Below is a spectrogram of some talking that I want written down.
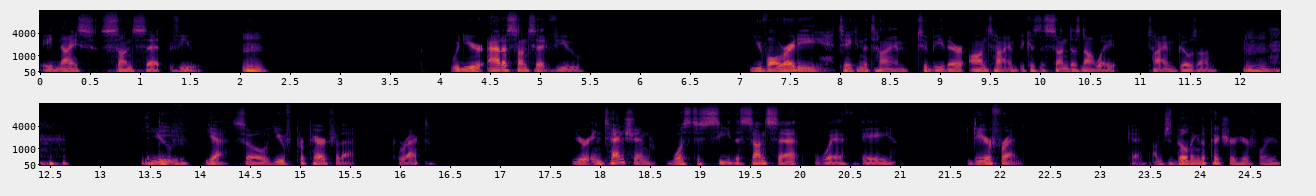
a nice sunset view. Mm. When you're at a sunset view, you've already taken the time to be there on time because the sun does not wait. Time goes on. hmm You've yeah, so you've prepared for that, correct? Your intention was to see the sunset with a dear friend. Okay, I'm just building the picture here for you.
